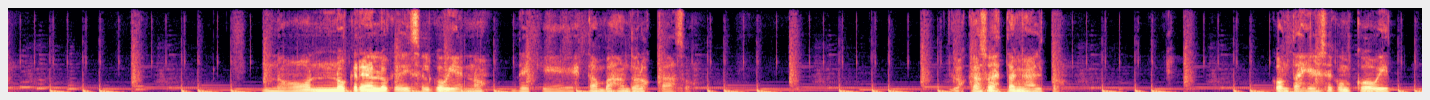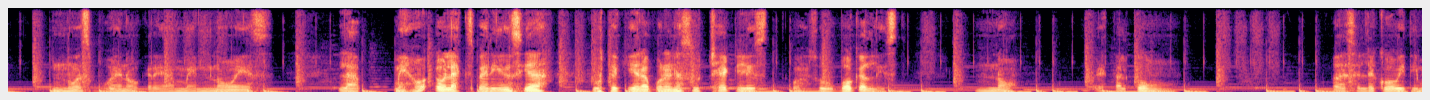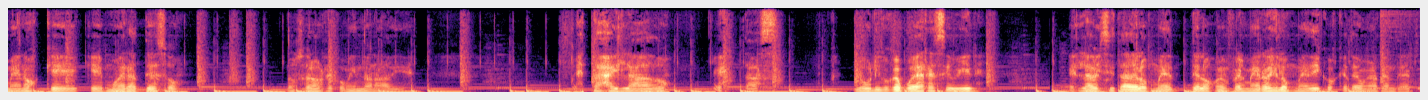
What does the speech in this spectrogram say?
No, no crean lo que dice el gobierno de que están bajando los casos los casos están altos. Contagiarse con COVID no es bueno, créanme, no es la mejor o la experiencia usted quiera poner en su checklist o en su bucket list. No, estar con padecer de COVID y menos que, que mueras de eso, no se lo recomiendo a nadie. Estás aislado, estás. Lo único que puedes recibir es la visita de los, de los enfermeros y los médicos que te van a atender.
